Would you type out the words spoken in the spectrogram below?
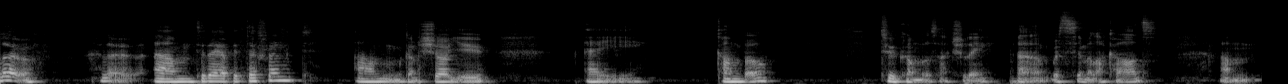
Hello, hello. Um, today a bit different. I'm gonna show you a combo, two combos actually, um, with similar cards. Um,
